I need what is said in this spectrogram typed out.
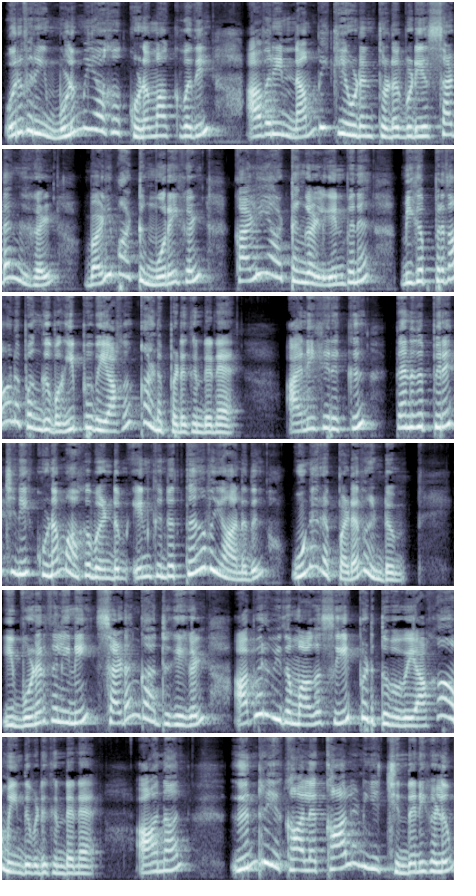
ஒருவரை முழுமையாக குணமாக்குவதில் அவரின் நம்பிக்கையுடன் தொடர்புடைய சடங்குகள் வழிபாட்டு முறைகள் களியாட்டங்கள் என்பன மிக பிரதான பங்கு வகிப்பவையாக காணப்படுகின்றன. அநேகருக்கு தனது பிரச்சினை குணமாக வேண்டும் என்கின்ற தேவையானது உணரப்பட வேண்டும். இவ்வுணர்தலினை சடங்காற்றுகைகள் அபரிவிதமாக செயற்படுத்துபவையாக அமைந்து விடுகின்றன ஆனால் இன்றைய கால காலனிய சிந்தனைகளும்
